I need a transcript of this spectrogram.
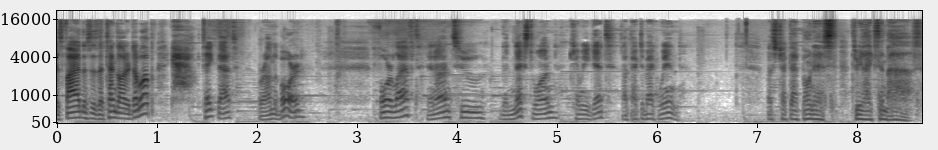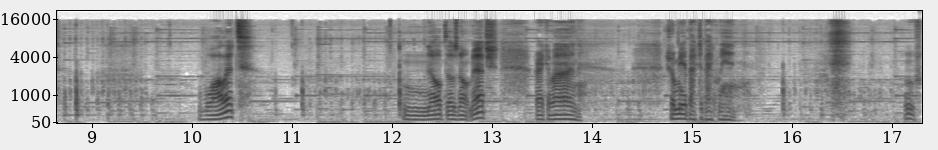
is five. This is a ten dollar double up. Yeah, take that. We're on the board. Four left, and on to the next one. Can we get a back-to-back win? Let's check that bonus. Three likes and halves. Wallet. Nope, those don't match. All right, come on. Show me a back-to-back win. Oof.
